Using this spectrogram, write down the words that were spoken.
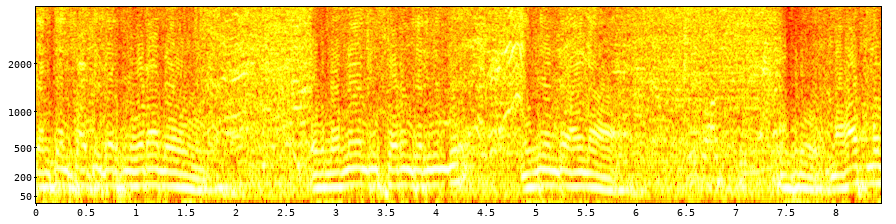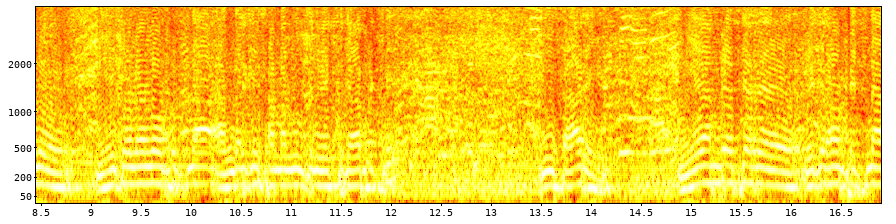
జనసేన పార్టీ తరఫున కూడా మేము ఒక నిర్ణయం తీసుకోవడం జరిగింది. ఎందుకంటే ఆయన ఇప్పుడు మహాత్ములు ఏ కులంలో పుట్టినా అందరికీ సంబంధించిన వ్యక్తి కాబట్టి ఈసారి ఏ అంబేద్కర్ విగ్రహం పెట్టినా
